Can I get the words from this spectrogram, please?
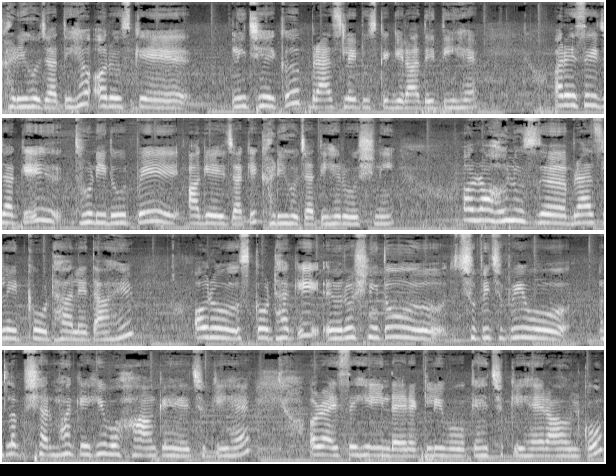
खड़ी हो जाती है और उसके नीचे एक ब्रेसलेट उसके गिरा देती है। और ऐसे ही जाके थोड़ी दूर पे आगे जाके खड़ी हो जाती है रोशनी। और राहुल उस ब्रेसलेट को उठा लेता है और उसको उठा के रोशनी तो छुपी छुपी वो मतलब शर्मा के ही वो हाँ कह चुकी है और ऐसे ही इनडायरेक्टली वो कह चुकी है राहुल को।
